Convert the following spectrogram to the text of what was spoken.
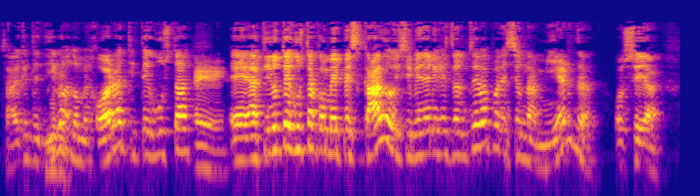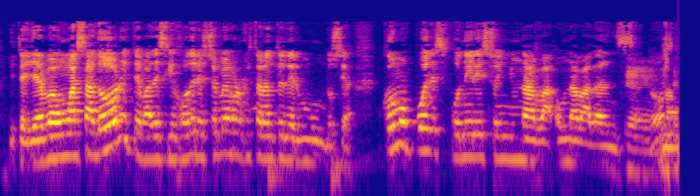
¿sabes qué te digo? Bueno. A lo mejor a ti te gusta Eh, eh, a ti no te gusta comer pescado y si viene a mi restaurante te va a parecer una mierda. O sea, y te lleva a un asador y te va a decir, joder, es el mejor restaurante del mundo. O sea, ¿cómo puedes poner eso en una, ba- una balanza, Sí, no? claro.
